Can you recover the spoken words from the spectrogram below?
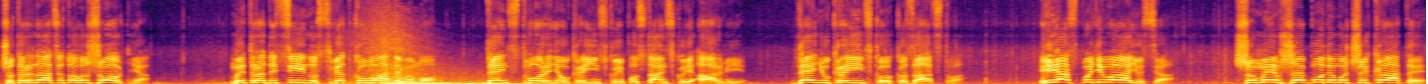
14 жовтня ми традиційно святкуватимемо День створення Української повстанської армії, День українського козацтва. І я сподіваюся, що ми вже будемо чекати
